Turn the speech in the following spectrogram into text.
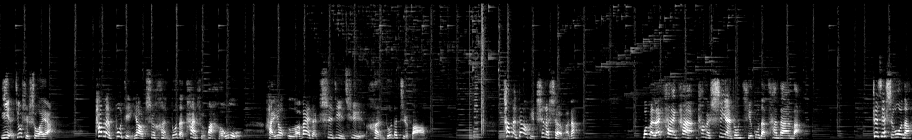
也就是说呀，他们不仅要吃很多的碳水化合物，还要额外的吃进去很多的脂肪。他们到底吃了什么呢？我们来看一看他们试验中提供的餐单吧。这些食物呢，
